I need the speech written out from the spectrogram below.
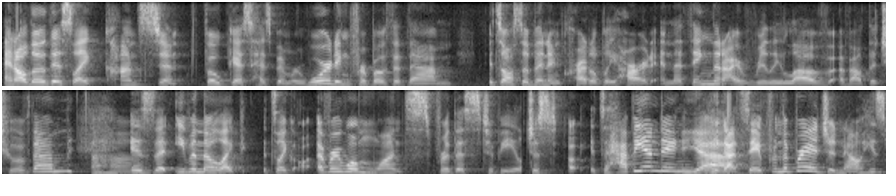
And although this like constant focus has been rewarding for both of them, it's also been incredibly hard. And the thing that I really love about the two of them Uh-huh. is that even though like it's like everyone wants for this to be just uh, it's a happy ending. Yeah. He got saved from the bridge and now he's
